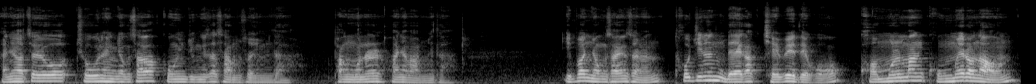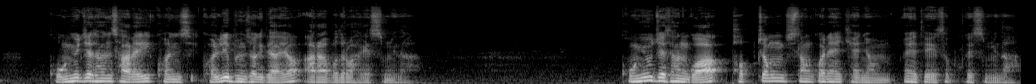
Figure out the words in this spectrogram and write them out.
안녕하세요. 좋은 행정사 공인중개사 사무소입니다. 방문을 환영합니다. 이번 영상에서는 토지는 매각 제외되고 건물만 공매로 나온 공유재산 사례의 권리 분석에 대하여 알아보도록 하겠습니다. 공유재산과 법정지상권의 개념에 대해서 보겠습니다.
